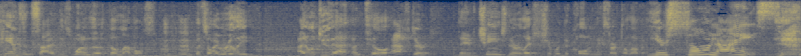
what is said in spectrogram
hands inside is one of the, the levels. But so I really, I don't do that until after they've changed their relationship with the cold and they start to love it. You're so nice.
